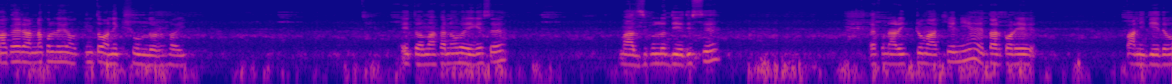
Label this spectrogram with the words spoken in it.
মাখায় রান্না করলে কিন্তু অনেক সুন্দর হয়। এই তো মাখানো হয়ে গেছে। মাছগুলো দিয়ে দিচ্ছে। এখন আর একটু মাখিয়ে নিয়ে তারপরে পানি দিয়ে দেব।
